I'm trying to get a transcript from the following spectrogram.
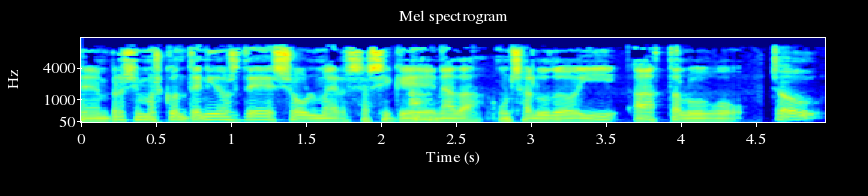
en próximos contenidos de Soulmers. Así que ah. nada, un saludo y hasta luego. Chao.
